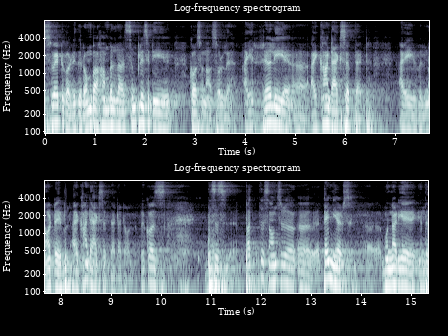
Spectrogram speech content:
swear to God இது ரொம்ப ஹம்பிளாக சிம்பிளிசிட்டி கோசம் நான் சொல்ல. I really I can't accept that I will not able I can't accept that at all because this is பத்து சவுண்ட்ஸ் டென் இயர்ஸ் முன்னாடியே இந்த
